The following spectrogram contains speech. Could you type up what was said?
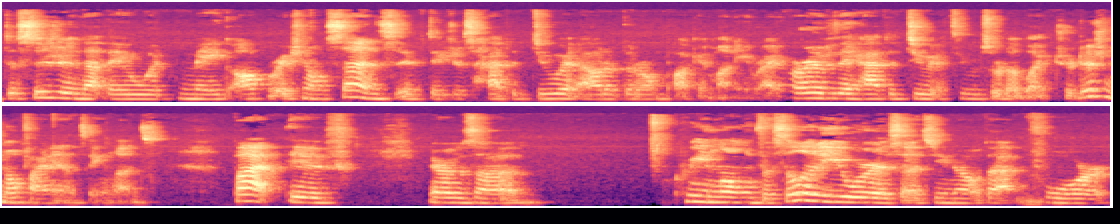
decision that they would make operational sense if they just had to do it out of their own pocket money, right? Or if they had to do it through sort of like traditional financing lens. But if there was a green loan facility where it says, you know, that for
